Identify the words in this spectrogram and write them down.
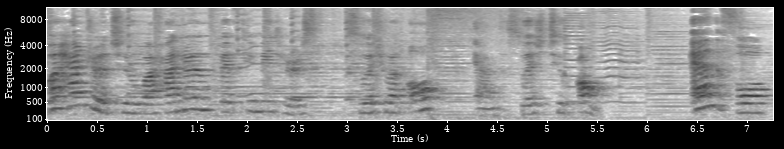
100 to 150 meters, switch 1 off and switch 2 on. And for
